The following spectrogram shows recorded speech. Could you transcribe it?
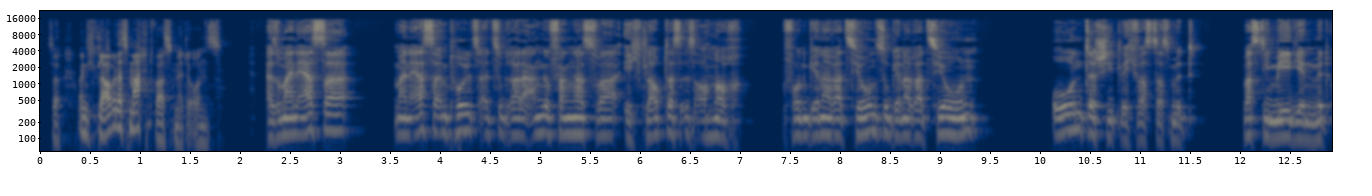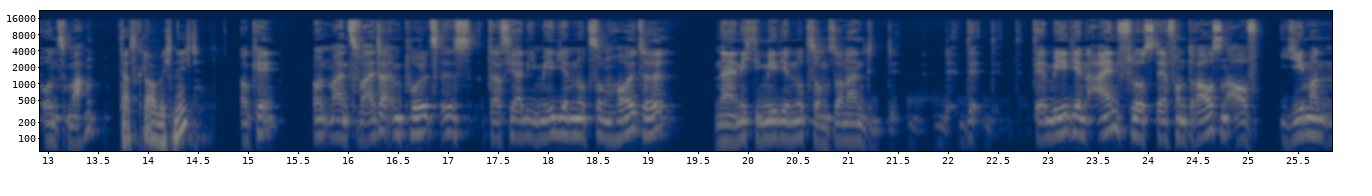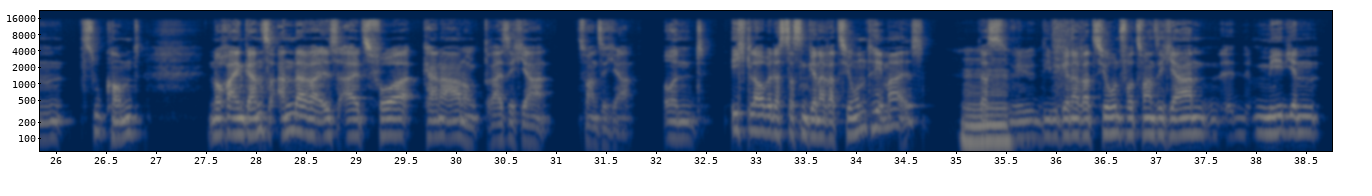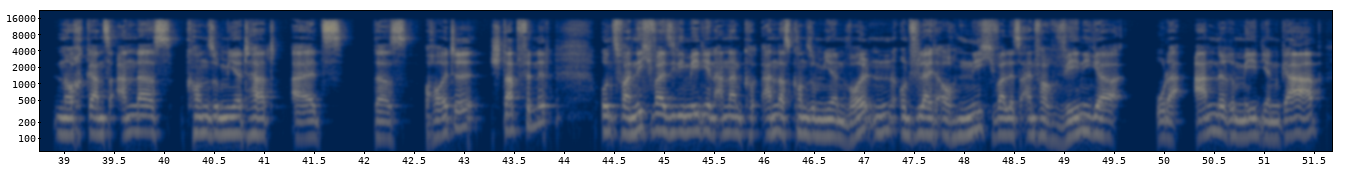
so. Und ich glaube, das macht was mit uns. Also mein erster, mein erster Impuls, als du gerade angefangen hast, war, ich glaube, das ist auch noch von Generation zu Generation unterschiedlich, was das mit, was die Medien mit uns machen. Das glaube ich nicht. Okay. Und mein zweiter Impuls ist, dass ja die Mediennutzung heute, naja, nicht die Mediennutzung, sondern der Medieneinfluss, der von draußen auf jemanden zukommt, noch ein ganz anderer ist als vor, keine Ahnung, 30 Jahren, 20 Jahren. Und ich glaube, dass das ein Generationenthema ist, hm. dass die Generation vor 20 Jahren äh, Medien noch ganz anders konsumiert hat, als das heute stattfindet. Und zwar nicht, weil sie die Medien anderen, anders konsumieren wollten und vielleicht auch nicht, weil es einfach weniger oder andere Medien gab.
